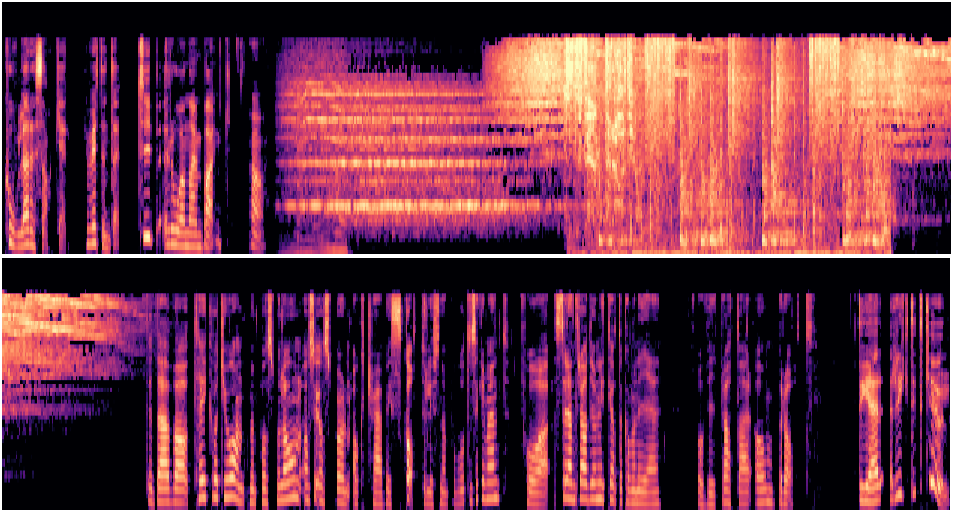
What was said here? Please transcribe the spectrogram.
coolare saker. Jag vet inte. Typ råna en bank. Ja. Det där var Take What You Want med Post Malone, Ozzy Osbourne och Travis Scott. Du lyssnar på Botens sakrament på Studentradion 98,9 och vi pratar om brott. Det är riktigt kul.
